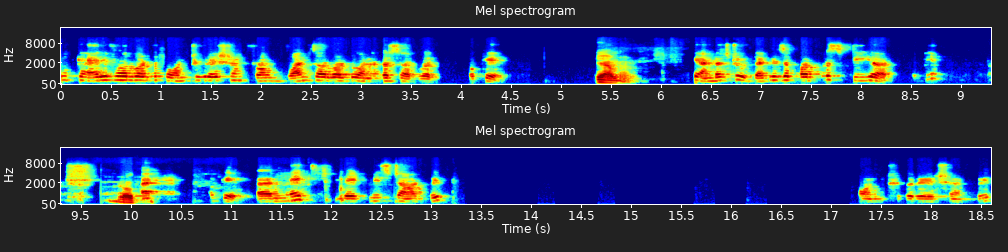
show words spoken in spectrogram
to carry forward the configuration from one server to another server. Okay. Yeah, ma'am. Okay, understood. That is the purpose TR. Okay. Okay. And, okay. And next, let me start with configuration with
